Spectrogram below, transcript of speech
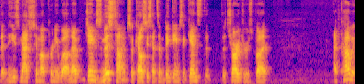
That he's matched him up pretty well. Now James has missed time, so Kelce's had some big games against the, the Chargers. But I probably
